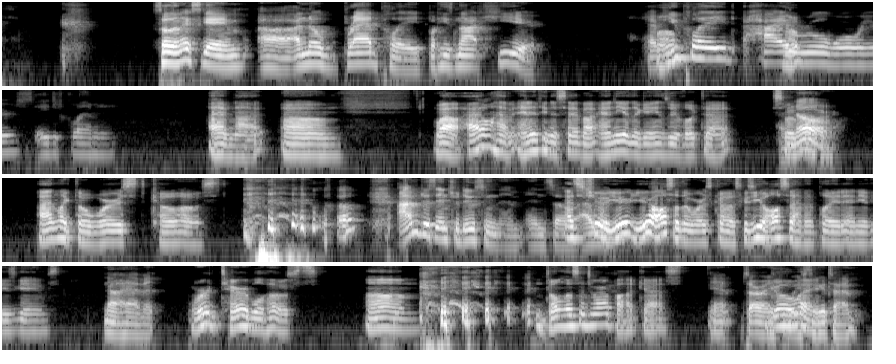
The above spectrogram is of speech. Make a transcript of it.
so the next game, uh, I know Brad played, but he's not here. Have Well, you played Hyrule Warriors: Age of Calamity? I have not. Um, wow, I don't have anything to say about any of the games we've looked at so far. I'm like the worst co-host. well, I'm just introducing them, and so That's I true. would- You're you're also the worst co-host because you also haven't played any of these games. No, I haven't. We're terrible hosts. Um, don't listen to our podcast. yeah, sorry Go for wasting away. your time.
